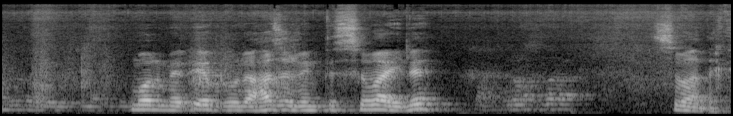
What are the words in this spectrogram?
Molmer Ebru'la hazır renkli sıva ile sıvadık.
